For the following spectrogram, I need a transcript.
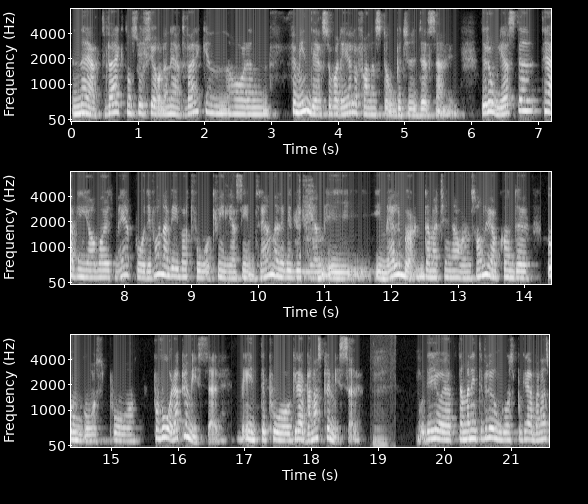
nätverk, de sociala nätverken har en för min del så var det i alla fall en stor betydelse. Det roligaste tävling jag varit med på det var när vi var två kvinnliga simtränare vid VM i, i Melbourne där Martina Aronsson och jag kunde umgås på, på våra premisser, inte på grabbarnas premisser. Mm. Och det gör att när man inte vill umgås på grabbarnas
